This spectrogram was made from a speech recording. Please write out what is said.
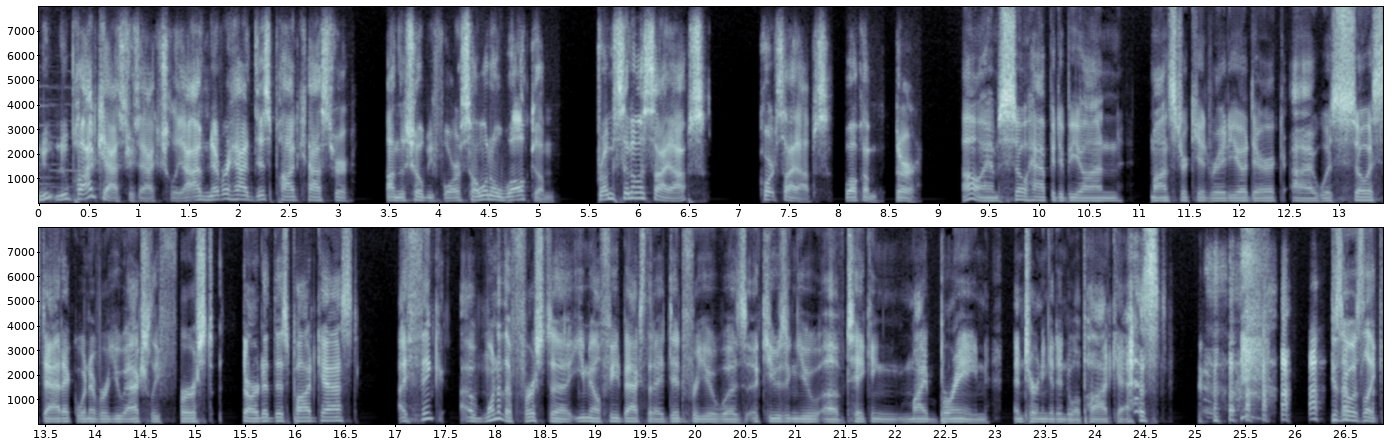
new, new podcasters, actually. I've never had this podcaster on the show before, so I want to welcome from Cinema Psyops, Court Psyops. Welcome, sir. Oh, I am so happy to be on Monster Kid Radio, Derek. I was so ecstatic whenever you actually first started this podcast. I think uh, one of the first uh, email feedbacks that I did for you was accusing you of taking my brain and turning it into a podcast. because I was like,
